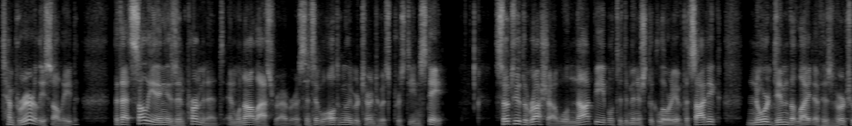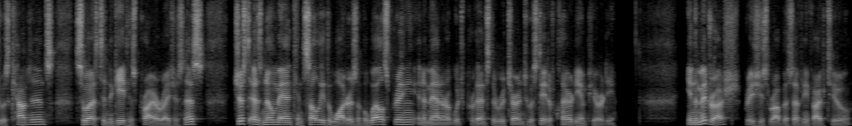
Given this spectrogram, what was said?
temporarily sullied, but that sullying is impermanent and will not last forever, since it will ultimately return to its pristine state. So too the rasha will not be able to diminish the glory of the tzaddik, nor dim the light of his virtuous countenance, so as to negate his prior righteousness, just as no man can sully the waters of a wellspring in a manner which prevents their return to a state of clarity and purity. In the Midrash, Breshis Rabbah 75.2,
